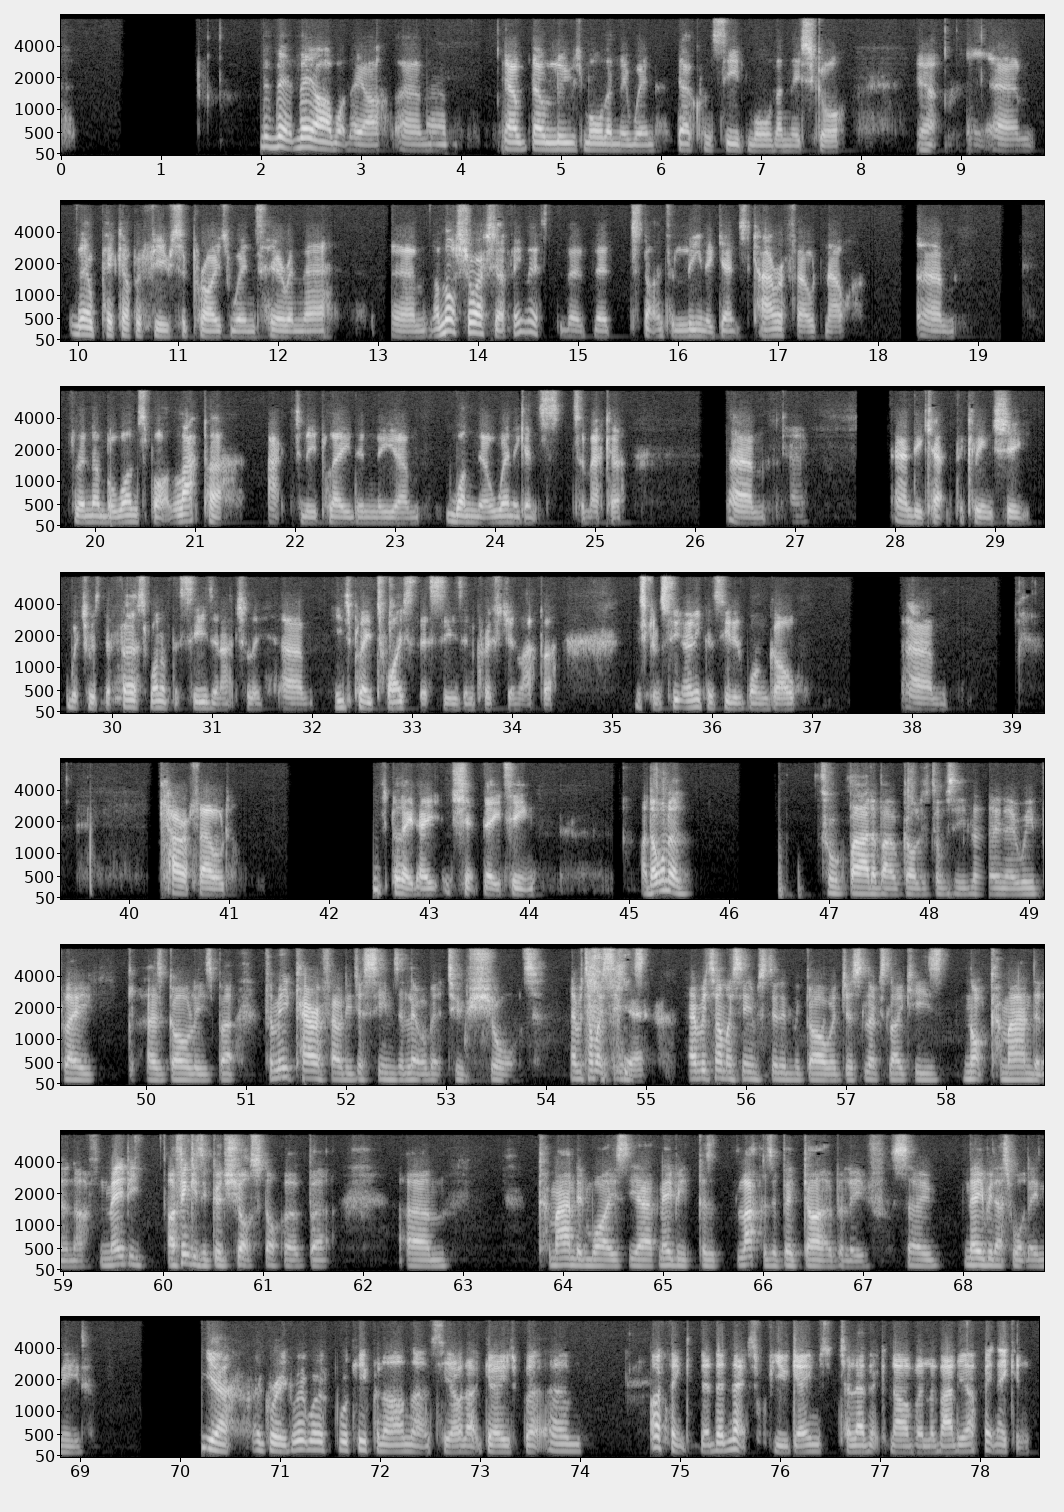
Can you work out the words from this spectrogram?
they they are what they are. Um, they'll they'll lose more than they win. They'll concede more than they score. Yeah. Um, they'll pick up a few surprise wins here and there. Um, I'm not sure actually. I think they're they're, they're starting to lean against Carafeld now um, for the number one spot. Lapa actually played in the um, one 0 win against Tammeka. Um, Okay. and he kept the clean sheet, which was the first one of the season actually. Um, he's played twice this season, Christian Lapper. He's conce- only conceded one goal. Um, Carafeld, he's played eight and shipped 18. I don't want to talk bad about goalies. Obviously, you know, we play as goalies, but for me, Carafeld, he just seems a little bit too short. Every time I see him, Yeah. Every time I see him stood in the goal, it just looks like he's not commanding enough. Maybe I think he's a good shot stopper, but um, commanding wise, yeah, maybe because Lapper's a big guy, I believe. So maybe that's what they need. Yeah, agreed. We're, we're, we'll keep an eye on that and see how that goes. But um, I think the, the next few games, Tulevik, Narva, Levadia, I think they can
